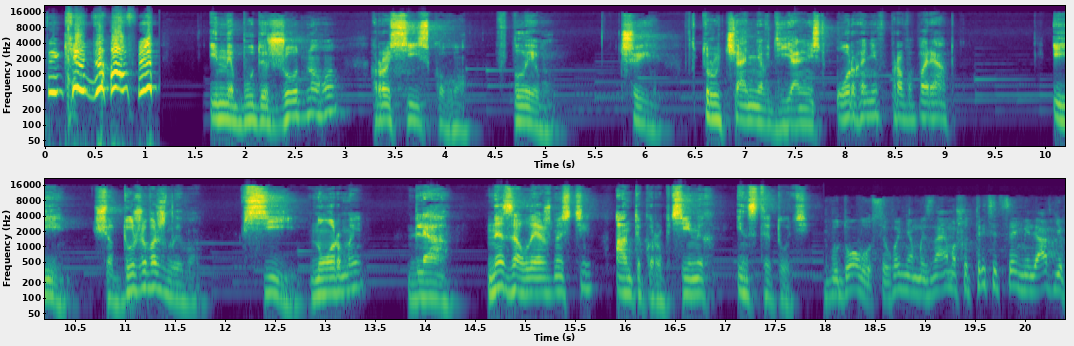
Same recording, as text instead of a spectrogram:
Такий добрий. і не буде жодного російського впливу чи втручання в діяльність органів правопорядку. І, що дуже важливо, всі норми для незалежності антикорупційних інституцій. будову. Сьогодні ми знаємо, що 37 мільярдів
